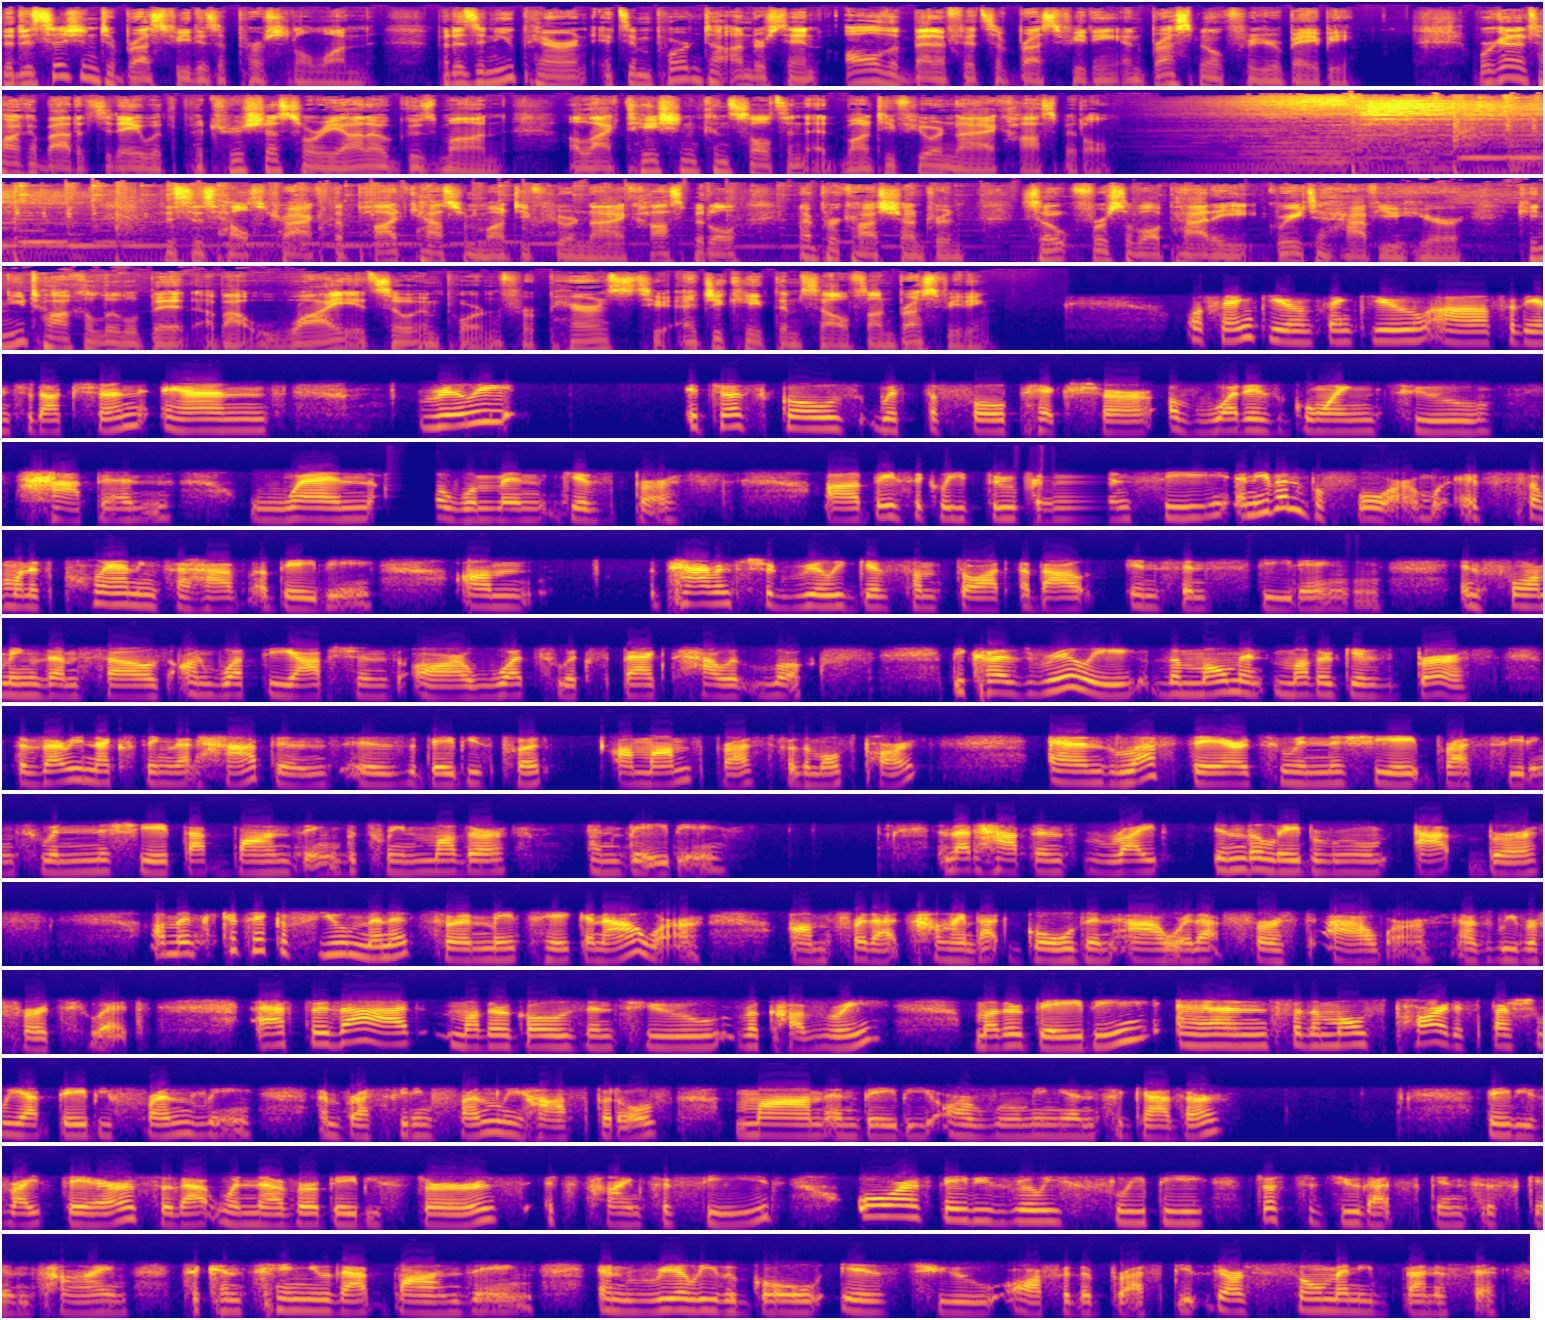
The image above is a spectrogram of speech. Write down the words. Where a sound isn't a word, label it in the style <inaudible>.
The decision to breastfeed is a personal one, but as a new parent, it's important to understand all the benefits of breastfeeding and breast milk for your baby. We're going to talk about it today with Patricia Soriano Guzman, a lactation consultant at Montefiore Nyack Hospital. This is Health Track, the podcast from Montefiore Nyack Hospital. I'm Prakash Chandran. So, first of all, Patty, great to have you here. Can you talk a little bit about why it's so important for parents to educate themselves on breastfeeding? Well, thank you. Thank you uh, for the introduction. And really, it just goes with the full picture of what is going to happen when a woman gives birth. Uh, basically, through pregnancy and even before, if someone is planning to have a baby, um, parents should really give some thought about infant feeding, informing themselves on what the options are, what to expect, how it looks. Because really, the moment mother gives birth, the very next thing that happens is the baby's put on mom's breast for the most part and left there to initiate breastfeeding, to initiate that bonding between mother and baby. And that happens right in the labor room at birth um, it could take a few minutes or it may take an hour um, for that time, that golden hour, that first hour, as we refer to it. After that, mother goes into recovery, mother baby, and for the most part, especially at baby friendly and breastfeeding friendly hospitals, mom and baby are rooming in together baby's right there so that whenever baby stirs, it's time to feed. Or if baby's really sleepy, just to do that skin to skin time to continue that bonding. And really, the goal is to offer the breast. There are so many benefits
